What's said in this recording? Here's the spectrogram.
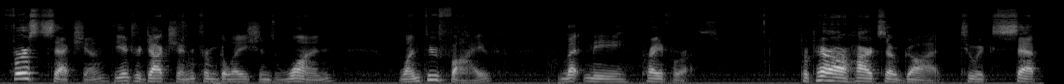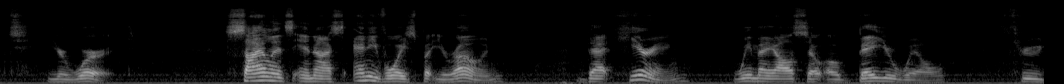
first section, the introduction from Galatians 1 1 through 5, let me pray for us. Prepare our hearts, O God, to accept your word. Silence in us any voice but your own, that hearing we may also obey your will through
